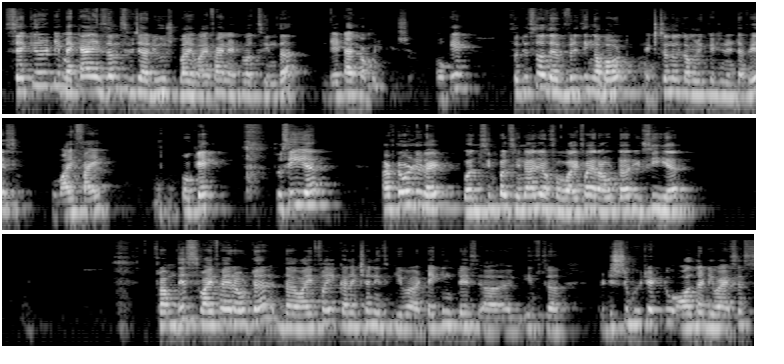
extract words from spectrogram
security mechanisms which are used by Wi-Fi networks in the data communication. Okay, so this was everything about external communication interface Wi-Fi. Okay, so see here, I've told you right one simple scenario of a Wi-Fi router. You see here from this Wi-Fi router, the Wi-Fi connection is give, uh, taking place uh, is uh, distributed to all the devices.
